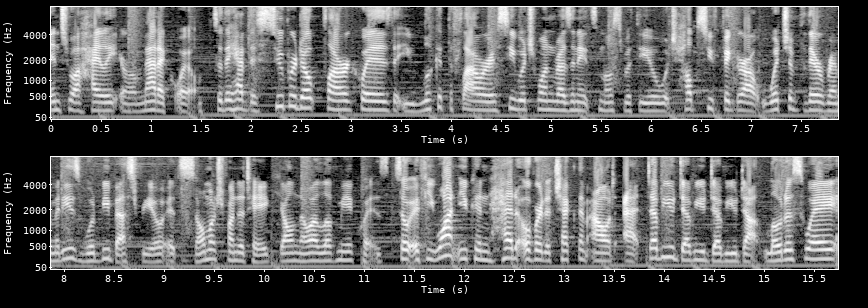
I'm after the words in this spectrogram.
into a highly aromatic oil. So they have this super dope flower quiz that you look at the flowers, see which one resonates most with you, which helps you figure out which of their remedies would be best for you. It's so much fun to take. Y'all know I love me a quiz. So if you want, you can head over to check them out at www.lotuswei,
